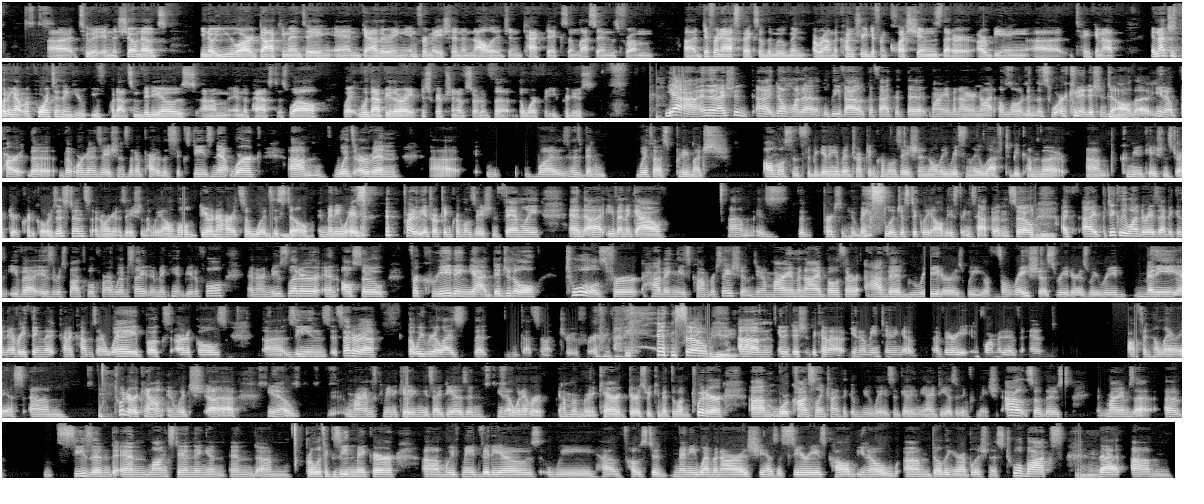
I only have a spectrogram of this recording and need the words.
uh, to it in the show notes, you know, you are documenting and gathering information and knowledge and tactics and lessons from uh, different aspects of the movement around the country, different questions that are are being uh, taken up, and not just putting out reports. I think you, have put out some videos um, in the past as well. Would that be the right description of sort of the the work that you produce? Yeah, and then I should I don't want to leave out the fact that the Mariame and I are not alone in this work. In addition to mm-hmm. all the you know part the the organizations that are part of the Six Ds network, um, Woods Ervin uh, was has been with us pretty much almost since the beginning of interrupting criminalization and only recently left to become the um, communications director at critical resistance an organization that we all hold dear in our hearts so woods is mm-hmm. still in many ways part of the interrupting criminalization family and uh, eva nagao um, is the person who makes logistically all these things happen so mm-hmm. I, I, particularly wanted to raise that because eva is responsible for our website and making it beautiful and our newsletter and also for creating yeah digital tools for having these conversations. You know, Mariame and I both are avid readers. We are voracious readers. We read many and everything that kind of comes our way, books, articles, uh, zines, etc. But we realize that that's not true for everybody. and so, mm-hmm. um, in addition to kind of you know maintaining a, a very informative and often hilarious um, Twitter account in which uh, you know Mariame's communicating these ideas in you know whatever how many characters we commit them on Twitter. Um, we're constantly trying to think of new ways of getting the ideas and information out. So there's Mariame's a, a seasoned and longstanding and and um, prolific zine maker. Um, we've made videos. We have hosted many webinars. She has a series called you know um, building your abolitionist toolbox mm-hmm. that um,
